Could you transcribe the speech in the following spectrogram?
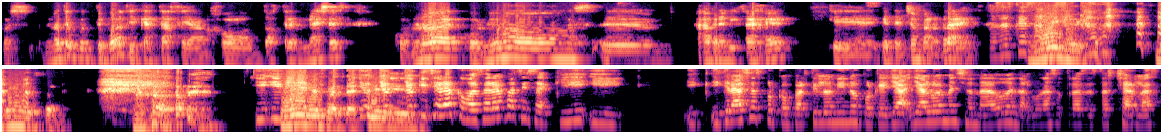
pues, no te, puedo decir que hasta hace a lo mejor dos, tres meses, con, con unos eh, aprendizajes que, te echan para atrás. ¿eh? Pues es que es muy, muy fuerte. Muy, muy fuerte. y, muy, fuerte. Yo, quisiera como hacer énfasis aquí y, y, gracias por compartirlo, Nino, porque ya, ya lo he mencionado en algunas otras de estas charlas.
